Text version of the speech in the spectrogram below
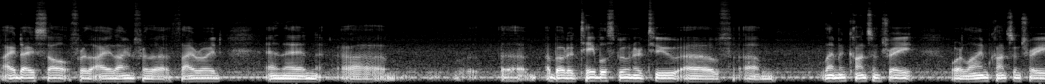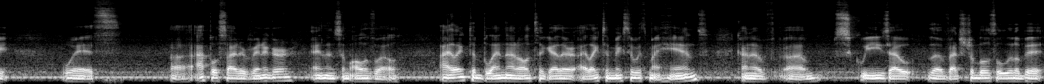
iodized salt for the iodine for the thyroid, and then um, uh, about a tablespoon or two of um, lemon concentrate or lime concentrate with uh, apple cider vinegar and then some olive oil. I like to blend that all together. I like to mix it with my hands, kind of um, squeeze out the vegetables a little bit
